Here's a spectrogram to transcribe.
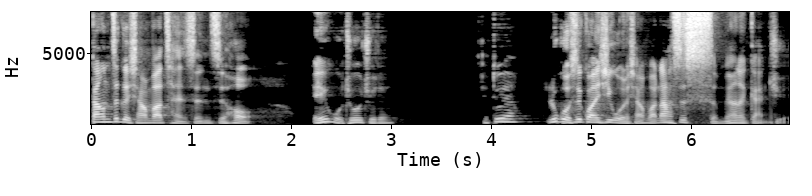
当这个想法产生之后，诶，我就会觉得，诶，对啊，如果是关心我的想法，那是什么样的感觉？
